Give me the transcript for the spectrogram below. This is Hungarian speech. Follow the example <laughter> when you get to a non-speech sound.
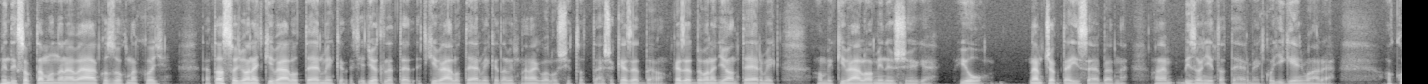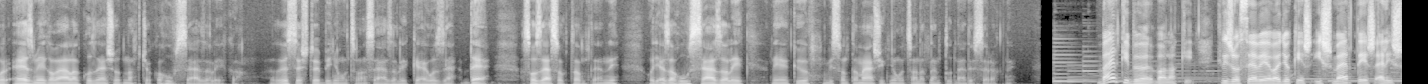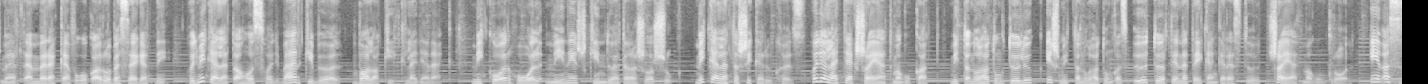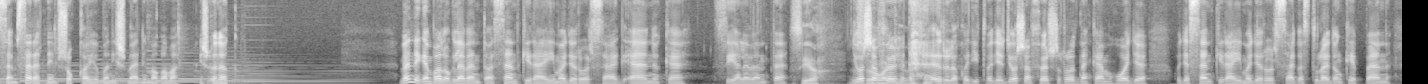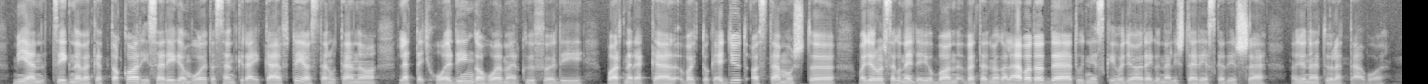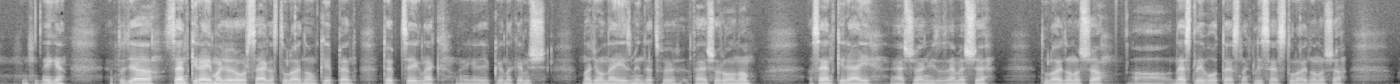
mindig szoktam mondani a vállalkozóknak, hogy tehát az, hogy van egy kiváló terméked, egy ötleted, egy kiváló terméked, amit már megvalósítottál, és a kezedben van. A kezedben van egy olyan termék, ami kiváló a minősége, jó, nem csak te hiszel benne, hanem bizonyít a termék, hogy igény van rá, akkor ez még a vállalkozásodnak csak a 20%-a. Az összes többi 80% kell hozzá. De azt hozzá szoktam tenni, hogy ez a 20% nélkül viszont a másik 80-at nem tudnád összerakni. Bárkiből valaki. Krizsó Szilvia vagyok, és ismert és elismert emberekkel fogok arról beszélgetni, hogy mi kellett ahhoz, hogy bárkiből valakik legyenek. Mikor, hol, min és kindölt el a sorsuk. Mi kellett a sikerükhöz? Hogyan látják saját magukat? Mit tanulhatunk tőlük, és mit tanulhatunk az ő történeteiken keresztül saját magunkról? Én azt hiszem, szeretném sokkal jobban ismerni magamat. És önök? Vendégem Balog Levente, a Szentkirályi Magyarország elnöke. Szia Levente! Szia! Gyorsan föl, <laughs> örülök, hogy itt vagy, és gyorsan felsorolod nekem, hogy, hogy a Szentkirályi Magyarország az tulajdonképpen milyen cégneveket takar, hiszen régen volt a Szentkirályi Kft., aztán utána lett egy holding, ahol már külföldi partnerekkel vagytok együtt, aztán most Magyarországon egyre jobban veted meg a lábadat, de hát úgy néz ki, hogy a regionális terjeszkedése nagyon eltől lett távol. <laughs> Igen. Hát ugye a Szent Királyi Magyarország az tulajdonképpen több cégnek, még egyébként nekem is nagyon nehéz mindet felsorolnom. A Szent Királyi ásványvíz, az MSE tulajdonosa, a Nestlé Watersnek licenc tulajdonosa,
